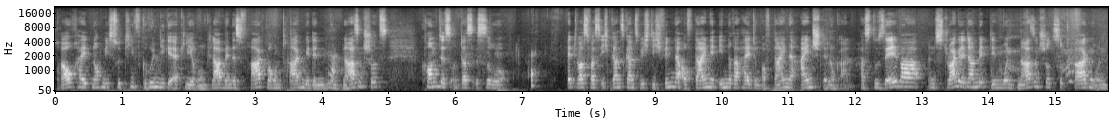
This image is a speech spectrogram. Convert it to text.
braucht halt noch nicht so tiefgründige Erklärung. Klar, wenn es fragt, warum tragen wir den Mund-Nasenschutz, kommt es, und das ist so etwas, was ich ganz, ganz wichtig finde, auf deine innere Haltung, auf deine Einstellung an. Hast du selber einen Struggle damit, den Mund-Nasenschutz zu tragen und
